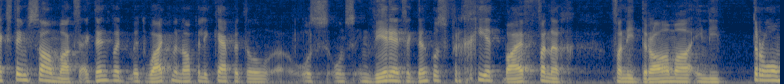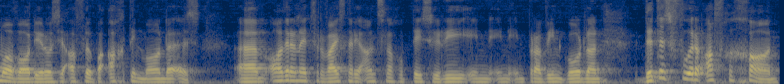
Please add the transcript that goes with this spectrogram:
ek stem saam Max. Ek dink met met White Monopoly Capital ons ons en weer eens ek dink ons vergeet baie vinnig van die drama en die trauma waardeur ons die afgelope 18 maande is. Ehm um, Adrian het verwys na die aanslag op Tesourie en en en Pravin Gordhan. Dit is vooraf gegaan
